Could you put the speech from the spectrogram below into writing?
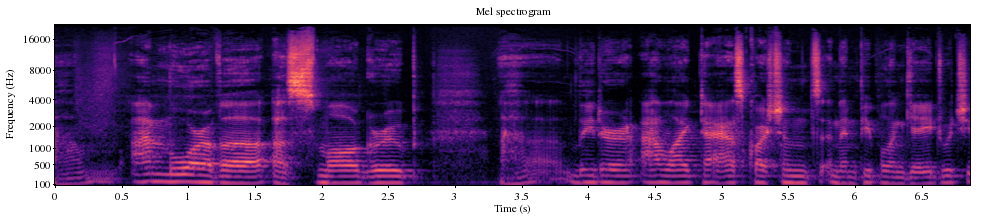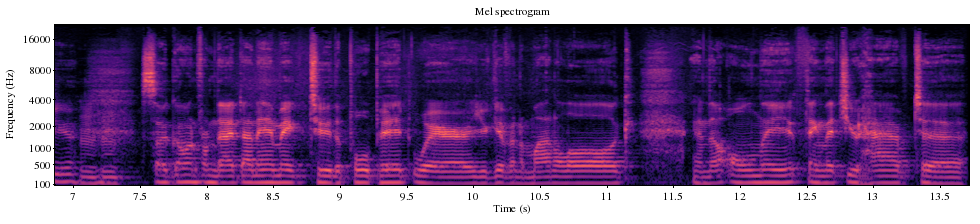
um, I'm more of a, a small group. Uh, leader, I like to ask questions and then people engage with you. So going from that dynamic to the pulpit where you're given a monologue, and the only thing that you have to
